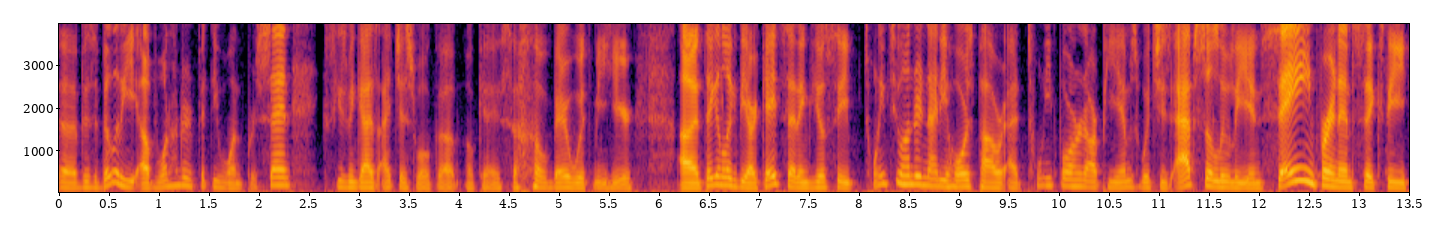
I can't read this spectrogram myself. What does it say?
uh, visibility of 151%. Excuse me, guys, I just woke up, okay? So bear with me here. Uh, taking a look at the arcade settings, you'll see 2290 horsepower at 2400 RPMs, which is absolutely insane for an M60.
